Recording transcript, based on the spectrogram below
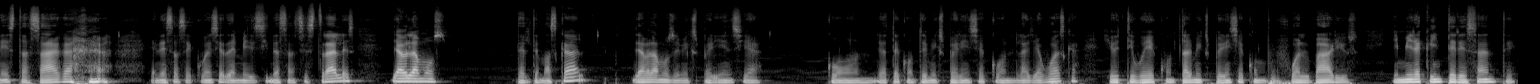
en esta saga, en esta secuencia de medicinas ancestrales. Ya hablamos del temazcal, ya hablamos de mi experiencia con, ya te conté mi experiencia con la ayahuasca y hoy te voy a contar mi experiencia con bufo alvarius. Y mira qué interesante.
